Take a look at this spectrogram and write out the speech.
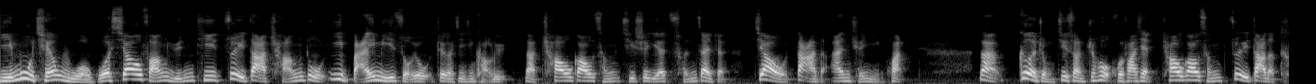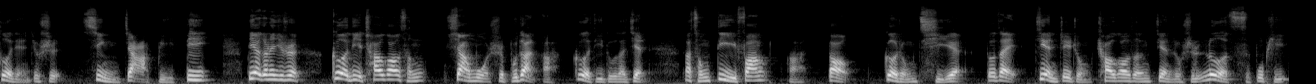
以目前我国消防云梯最大长度一百米左右这个进行考虑，那超高层其实也存在着较大的安全隐患。那各种计算之后会发现，超高层最大的特点就是性价比低。第二个呢，就是各地超高层项目是不断啊，各地都在建。那从地方啊到各种企业都在建这种超高层建筑是乐此不疲。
